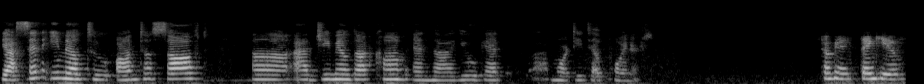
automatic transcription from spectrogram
Yeah, send email to ontosoft uh, at gmail.com and uh, you'll get uh, more detailed pointers. Okay, thank you.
